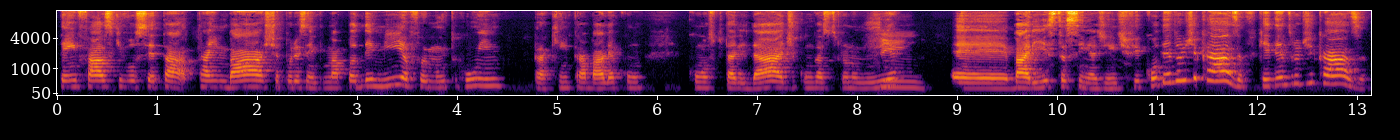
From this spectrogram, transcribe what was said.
tem fase que você tá, tá em baixa, por exemplo, na pandemia foi muito ruim para quem trabalha com, com hospitalidade, com gastronomia. Sim. É, barista, assim, a gente ficou dentro de casa, fiquei dentro de casa.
